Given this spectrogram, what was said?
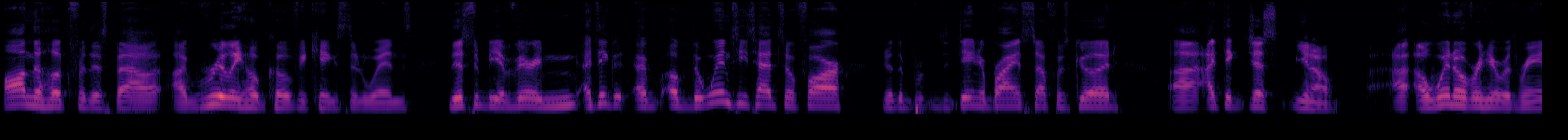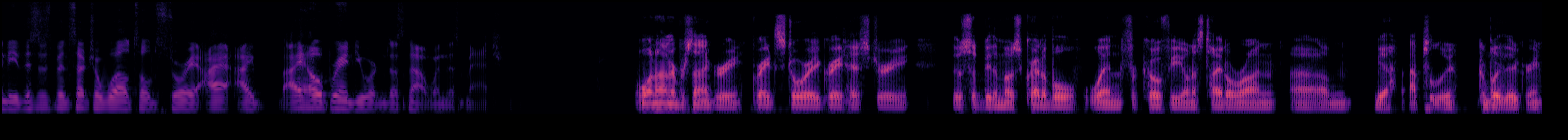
on the hook for this bout. I really hope Kofi Kingston wins. This would be a very, I think, of, of the wins he's had so far. You know, the, the Daniel Bryan stuff was good. Uh, I think just you know a, a, win over here with Randy. This has been such a well told story. I, I I hope Randy Orton does not win this match. 100% agree. Great story, great history. This would be the most credible win for Kofi on his title run. Um, yeah, absolutely, completely agree.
